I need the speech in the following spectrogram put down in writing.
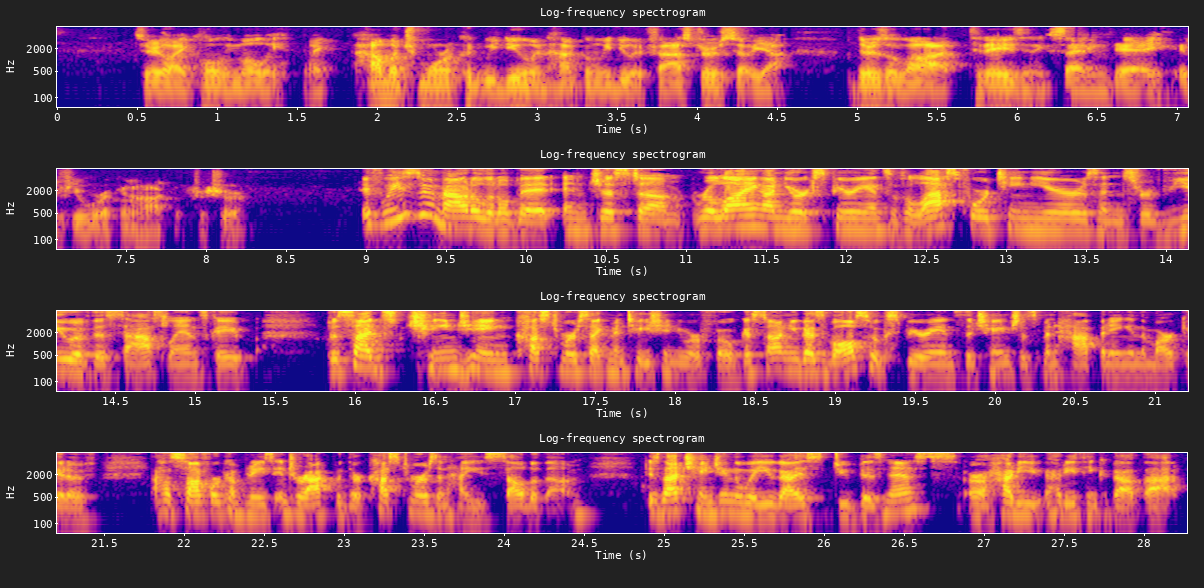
so you're like, holy moly, like how much more could we do and how can we do it faster? So yeah, there's a lot. Today is an exciting day if you're working on Okta for sure. If we zoom out a little bit and just um, relying on your experience of the last 14 years and sort of view of the SaaS landscape, besides changing customer segmentation you were focused on, you guys have also experienced the change that's been happening in the market of how software companies interact with their customers and how you sell to them. Is that changing the way you guys do business, or how do you how do you think about that?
